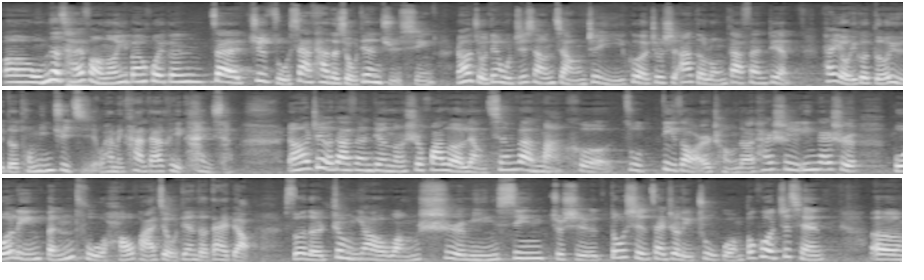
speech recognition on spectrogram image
呃，我们的采访呢一般会跟在剧组下榻的酒店举行，然后酒店我只想讲这一个，就是阿德隆大饭店，它有一个德语的同名剧集，我还没看，大家可以看一下。然后这个大饭店呢是花了两千万马克做缔造而成的，它是应该是柏林本土豪华酒店的代表，所有的政要、王室、明星就是都是在这里住过，包括之前，呃，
